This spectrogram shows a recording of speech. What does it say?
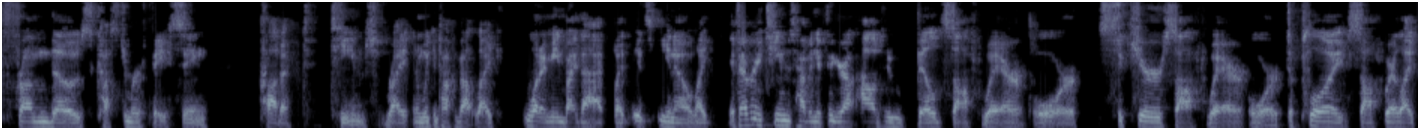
from those customer facing product teams, right? And we can talk about like what I mean by that, but it's, you know, like if every team's having to figure out how to build software or secure software or deploy software, like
